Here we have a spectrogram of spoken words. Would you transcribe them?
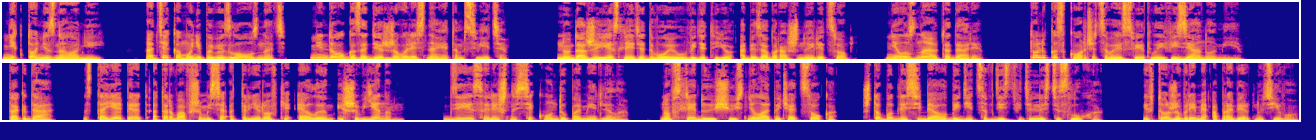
Никто не знал о ней. А те, кому не повезло узнать, недолго задерживались на этом свете. Но даже если эти двое увидят ее обезображенное лицо, не узнают о Даре, только скорчат свои светлые физиономии. Тогда, стоя перед оторвавшимися от тренировки Эллоем и Шевьеном, Дииса лишь на секунду помедлила, но в следующую сняла печать сока чтобы для себя убедиться в действительности слуха и в то же время опровергнуть его.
